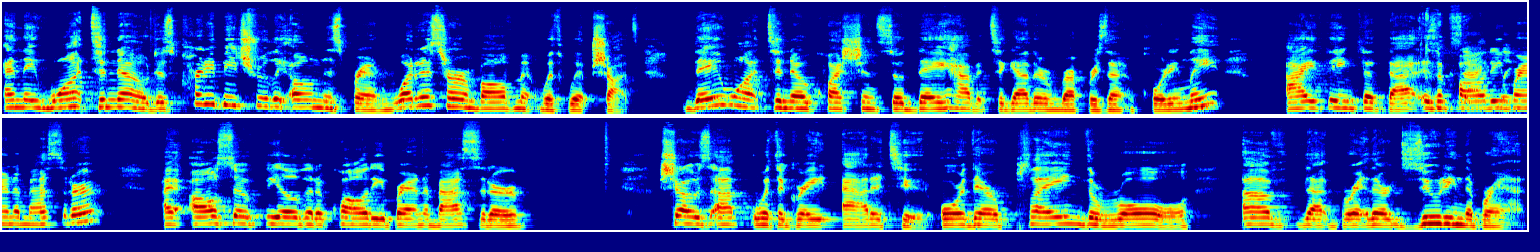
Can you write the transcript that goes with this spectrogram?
And they want to know, does Cardi B truly own this brand? What is her involvement with Whipshots? They want to know questions so they have it together and represent accordingly. I think that that is a quality brand ambassador. I also feel that a quality brand ambassador shows up with a great attitude or they're playing the role of that brand. They're exuding the brand.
